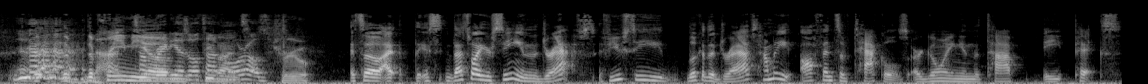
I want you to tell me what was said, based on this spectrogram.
The, the, the premium. Tom Brady has all time in the D-lines. world. True. So I, that's why you're seeing in the drafts. If you see, look at the drafts, how many offensive tackles are going in the top eight picks?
